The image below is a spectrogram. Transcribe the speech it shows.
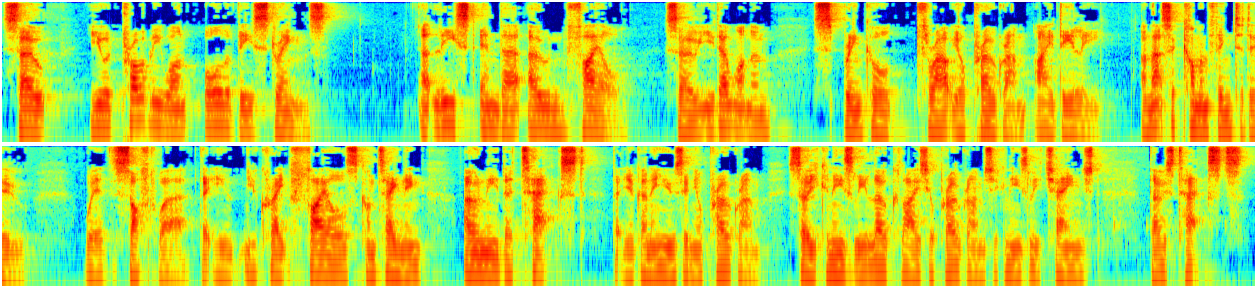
So you would probably want all of these strings, at least in their own file, so you don't want them sprinkled throughout your program, ideally. And that's a common thing to do with software, that you, you create files containing only the text that you're going to use in your program. So you can easily localize your programs, you can easily change those texts.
